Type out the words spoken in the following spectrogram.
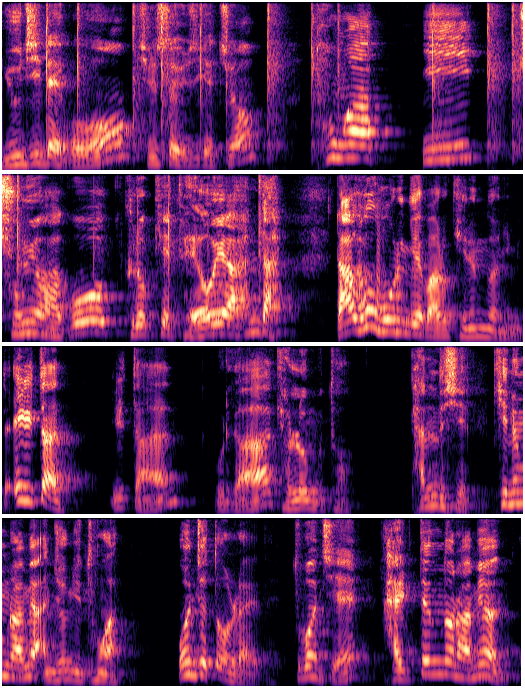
유지되고 질서 유지겠죠. 통합이 중요하고 그렇게 되어야 한다 라고 보는 게 바로 기능론입니다. 일단 일단 우리가 결론부터 반드시 기능론 하면 안정주의 통합 먼저 떠올라야 돼. 두 번째 갈등론 하면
